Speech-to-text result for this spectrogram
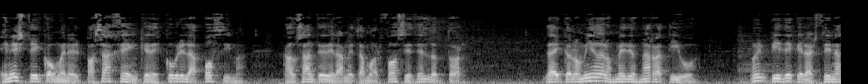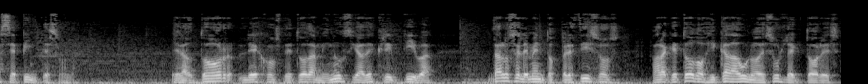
En este, como en el pasaje en que descubre la pócima causante de la metamorfosis del doctor, la economía de los medios narrativos no impide que la escena se pinte sola. El autor, lejos de toda minucia descriptiva, da los elementos precisos para que todos y cada uno de sus lectores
